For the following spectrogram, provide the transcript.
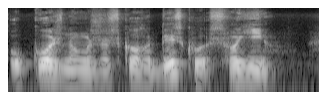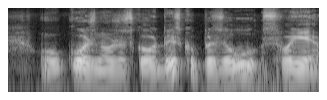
у кожного жорсткого диску свої. У кожного жорсткого диску ПЗУ своє.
